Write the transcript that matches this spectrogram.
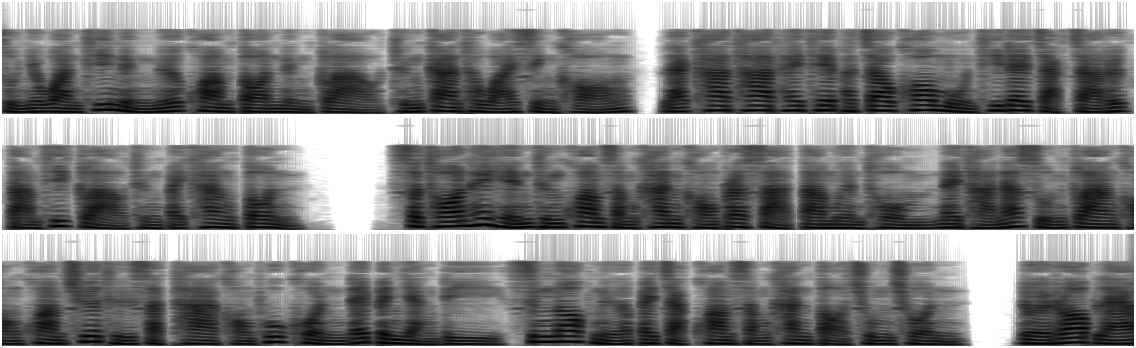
สุญญวันที่หนึ่งเนื้อความตอนหนึ่งกล่าวถึงการถวายสิ่งของ และค่าทาสให้เทพเจ้าข้อมูลที่ได้จากจารึกตามที่กล่าวถึงไปข้างต้น สะท้อนให้เห็นถึงความสำคัญของปราสาทตาเมือนทม ในฐานะศูนย์กลางของความเชื่อถือศรัทธาของผู้คนได้เป็นอย่างดี ซึ่งนอกเหนือไปจากความสำคัญต่อชุมชน โดยรอบแล้ว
